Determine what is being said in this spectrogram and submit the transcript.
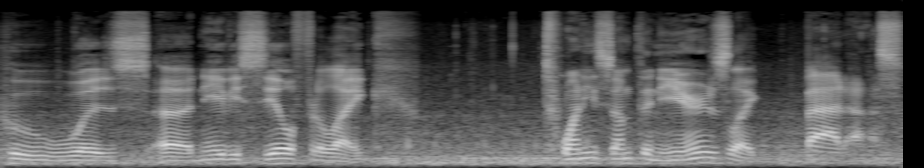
who was a Navy SEAL for like 20 something years, like badass,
